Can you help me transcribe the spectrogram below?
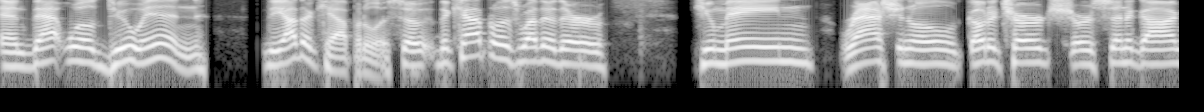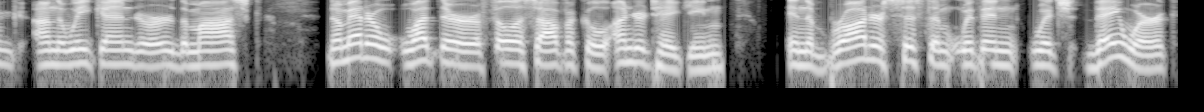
and that will do in the other capitalists. So the capitalists, whether they're humane, rational, go to church or synagogue on the weekend or the mosque, no matter what their philosophical undertaking, in the broader system within which they work,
